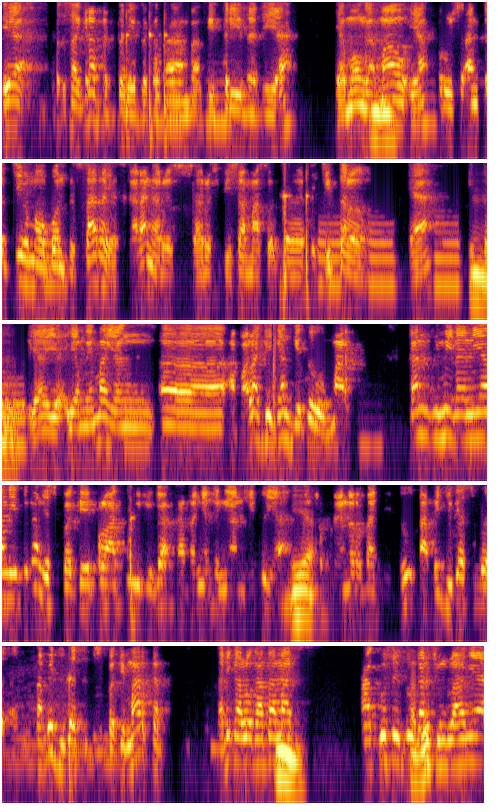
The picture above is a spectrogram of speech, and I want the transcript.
Ya, saya kira betul itu kata Mbak Fitri tadi ya. Ya mau nggak Hmm. mau ya perusahaan kecil maupun besar ya sekarang harus harus bisa masuk ke digital ya itu ya, ya yang memang yang eh, apalagi kan gitu Mark kan milenial itu kan ya sebagai pelaku juga katanya dengan itu ya Iya. entrepreneur tadi itu tapi juga tapi juga sebagai market tadi kalau kata Hmm. Mas Agus itu kan Agus. jumlahnya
